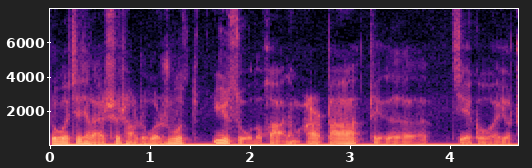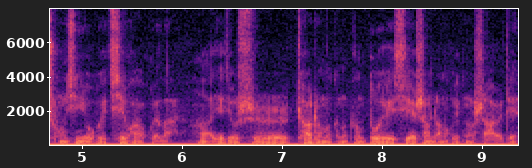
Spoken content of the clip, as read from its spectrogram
如果接下来市场如果入遇阻的话，那么二八这个结构啊，又重新又会切换回来啊，也就是调整的可能更多一些，上涨的会更少一点。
